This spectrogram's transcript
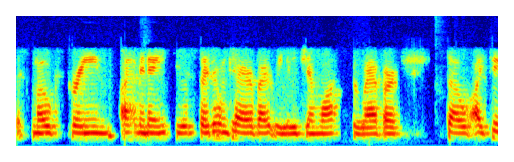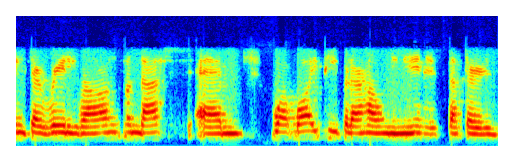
a smokescreen. I'm an atheist. I don't care about religion whatsoever. So I think they're really wrong on that. Um, what why people are honing in is that there's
